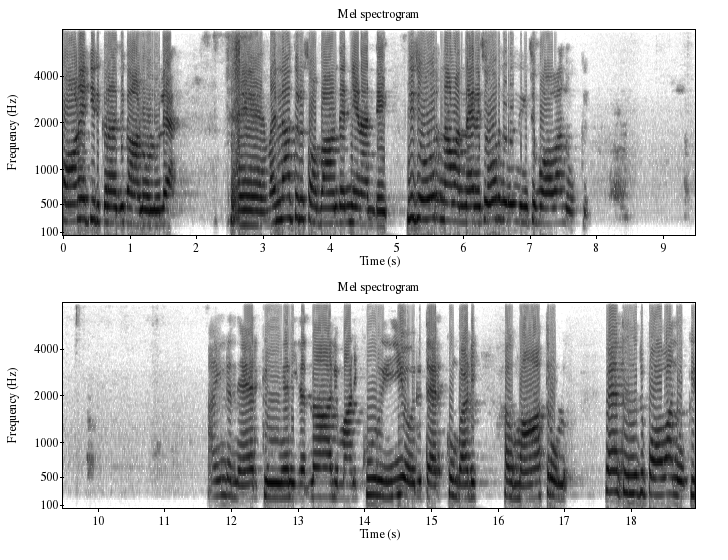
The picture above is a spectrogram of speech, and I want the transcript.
ഫോൺ ഏറ്റി ഇരിക്കണ ഇജ്ജ് കാണുള്ളൂ അല്ലെ ഏ വല്ലാത്തൊരു സ്വഭാവം തന്നെയാണ് എന്റെ ഇനി ചോറ് നാ വന്നേരെ. ചോറ് നിന്ന് നീച്ച് പോവാൻ നോക്ക്. അതിന്റെ നേരക്ക് ഇങ്ങനെ ഇരുപത്തിനാല് മണിക്കൂർ ഈ ഒരു തിരക്കും പാടി അത് മാത്രമേ ഉള്ളൂ. വേഗം തിന്നിട്ട് പോവാൻ നോക്കി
